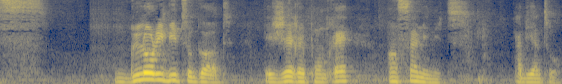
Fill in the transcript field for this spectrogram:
Glory be to God. Et je répondrai en cinq minutes. À bientôt.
